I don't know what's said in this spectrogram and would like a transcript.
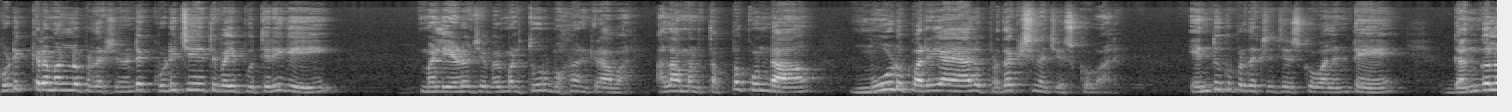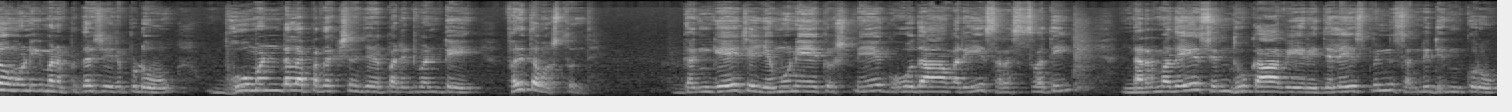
కుడి క్రమంలో ప్రదక్షిణ అంటే కుడి చేతి వైపు తిరిగి మళ్ళీ ఏడవ చేప మళ్ళీ తూర్పు ముఖానికి రావాలి. అలా మనం తప్పకుండా మూడు పర్యాయాలు ప్రదక్షిణ చేసుకోవాలి. ఎందుకు ప్రదక్షిణ చేసుకోవాలంటే గంగలో మునిగి మనం ప్రదర్శించేటప్పుడు భూమండల ప్రదక్షిణ చేపడేటువంటి ఫలితం వస్తుంది. గంగే చ యమునే కృష్ణే గోదావరి సరస్వతి నర్మదే సింధు కావేరి జలేస్మిన్ సన్నిధిం కురు.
